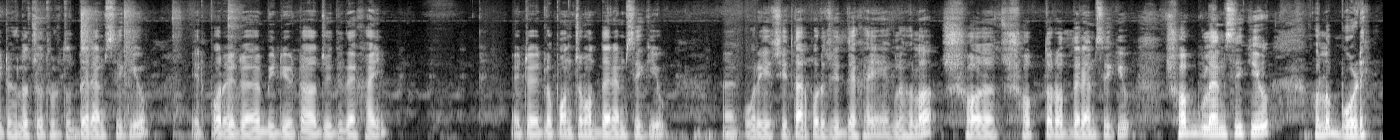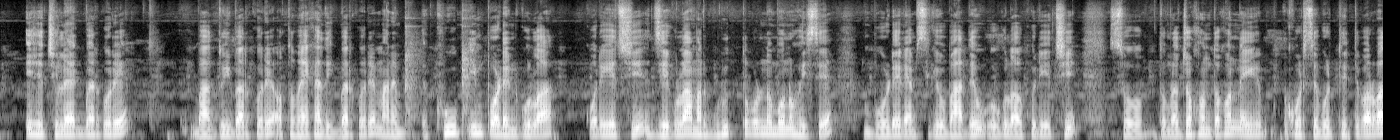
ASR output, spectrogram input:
এটা হলো চতুর্থ অধ্যায়ের এমসিকিউ এরপরের ভিডিওটা যদি দেখাই, এটা হলো পঞ্চম অধ্যায়ের এমসিকিউ করিয়েছি। তারপরে যদি দেখাই, এগুলো হলো সত্তর অধ্যায়ের এমসিকিউ। সবগুলো এমসিকিউ হলো বোর্ডে এসেছিল একবার করে বা দুইবার করে অথবা একাধিকবার করে। মানে খুব ইম্পর্টেন্টগুলা করিয়েছি, যেগুলো আমার গুরুত্বপূর্ণ মনে হয়েছে বোর্ডের এমসিকিউ বাদেও ওগুলাও করিয়েছি। সো তোমরা যখন তখন এই কোর্সে ভর্তি হতে পারবা।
